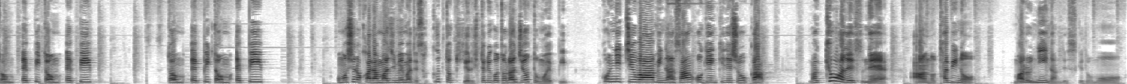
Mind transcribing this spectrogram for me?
トムエピトムエピ。トムエピトムエピ。面白から真面目までサクッと聞ける独り言ラジオトモエピ。こんにちは、皆さんお元気でしょうか？まあ、今日はですね、あの、旅の丸2なんですけども、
